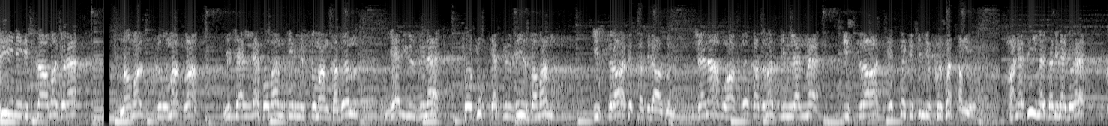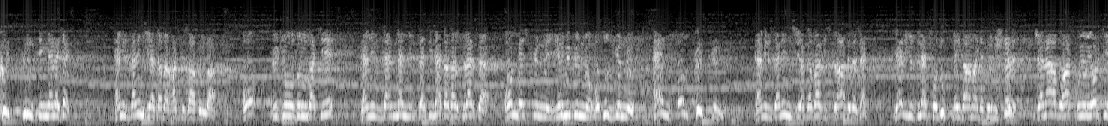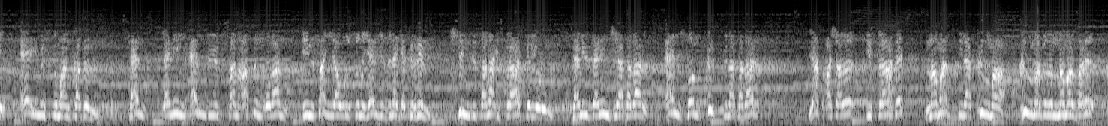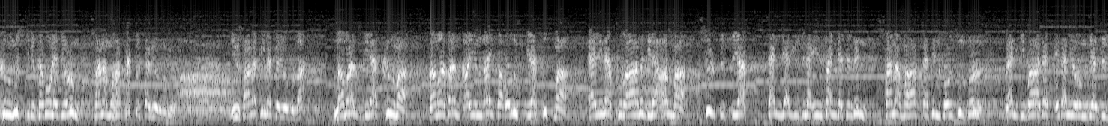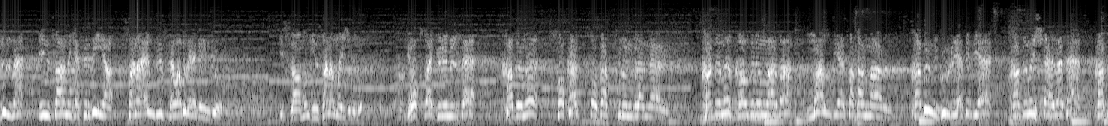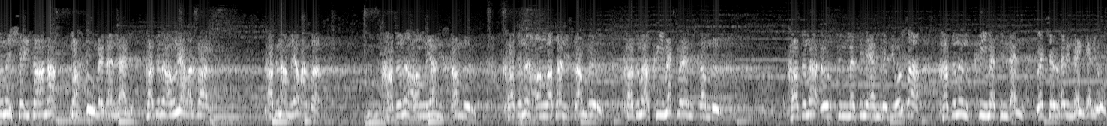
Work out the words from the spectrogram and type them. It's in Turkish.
dini İslam'a göre namaz kılmakla mükellef olan bir Müslüman kadın yeryüzüne çocuk getirdiği zaman istirahat etmesi lazım. Cenab-ı Hak o kadına dinlenme, istirahat etmek için bir fırsat tanıyor. Hanefi mezhebine göre 40 gün dinlenecek. Temizleninceye kadar haddi zatında. O vücudundaki temizlenme müddeti ne kadar sürerse 15 gün mü, 20 gün mü, 30 gün mü en son 40 gün temizleninceye kadar istirahat edecek, yeryüzüne çocuk meydana getirmiştir. Cenab-ı Hak buyuruyor ki, ey Müslüman kadın, sen benim en büyük sanatım olan insan yavrusunu yeryüzüne getirdin. Şimdi sana istirahat veriyorum. Temizleninceye kadar, en son 40 güne kadar Yat aşağı, istirahat et, namaz bile kılma. Kılmadığın namazları kılmış gibi kabul ediyorum, sana muhabbet gösteriyorum diyor. İnsana kıymet veriyor burada. Namaz bile kılma. Ramazan ayındaysa oruç bile tutma. Eline Kur'an'ı bile alma. Sırf üstü yat. Sen yeryüzüne insan getirdin. Sana muhabbetin sonsuzdur. Ben ibadet edemiyorum diye üzülme. İnsanı getirdin ya, sana en büyük sevabı vereceğim diyor. İslam'ın insan anlayışı budur. Yoksa günümüzde kadını sokak sokak süründürenler, kadını kaldırımlarda mal diye satanlar, kadın hürriyeti diye kadını şehvete, kadını şeytana mahkum edenler kadını anlayamazlar. Kadını anlayamazlar. Kadını anlayan İslam'dır. Kadını anlatan İslam'dır. Kadına kıymet veren İslam'dır. Kadına örtünmesini emrediyorsa kadının kıymetinden ve cevherinden geliyor.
